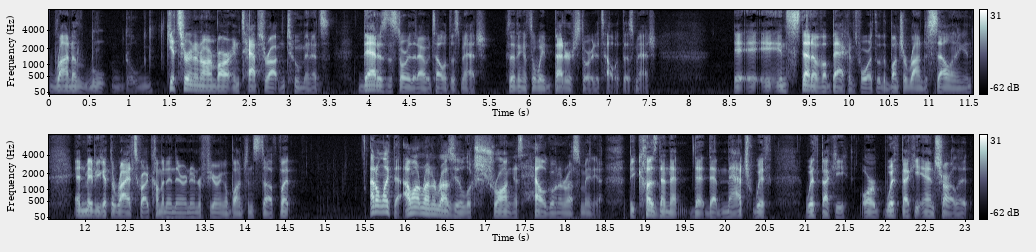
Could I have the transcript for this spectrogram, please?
Ronda gets her in an armbar and taps her out in two minutes. That is the story that I would tell with this match because I think it's a way better story to tell with this match instead of a back and forth with a bunch of Ronda selling and and maybe you get the Riot Squad coming in there and interfering a bunch and stuff. But I don't like that. I want Ronda Rousey to look strong as hell going into WrestleMania because then that that, that match with with Becky or with Becky and Charlotte,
